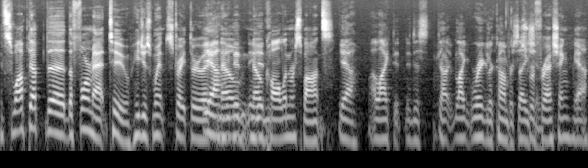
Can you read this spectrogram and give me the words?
It swapped up the the format too. He just went straight through it. Yeah, he no didn't- he no didn't- call and response. Yeah, I liked it. It just got like regular conversation. Just refreshing. Yeah. A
